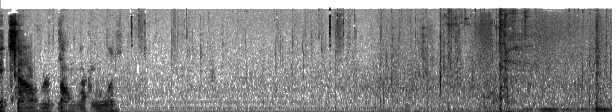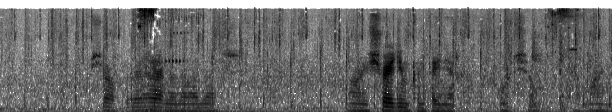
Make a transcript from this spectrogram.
Прицел выпал, Норвуд. Все, побежали, давай дальше. О, еще один контейнер. Получил. Нормально.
